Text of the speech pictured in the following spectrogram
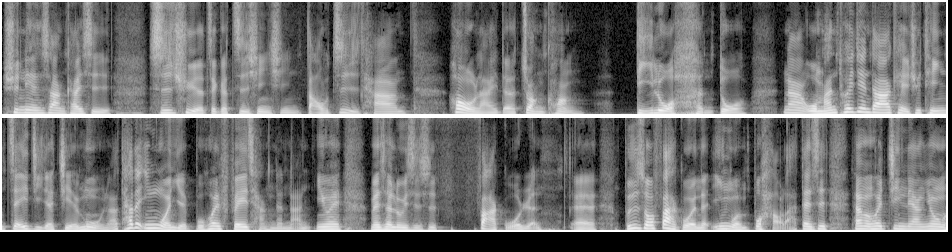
训练上开始失去了这个自信心，导致他后来的状况低落很多。那我蛮推荐大家可以去听这一集的节目，那他的英文也不会非常的难，因为 Vincent Luis 是。法国人，呃，不是说法国人的英文不好啦，但是他们会尽量用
